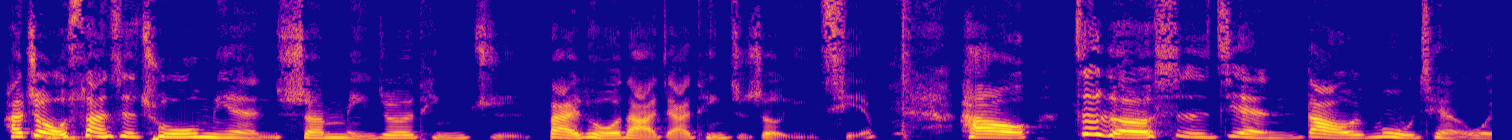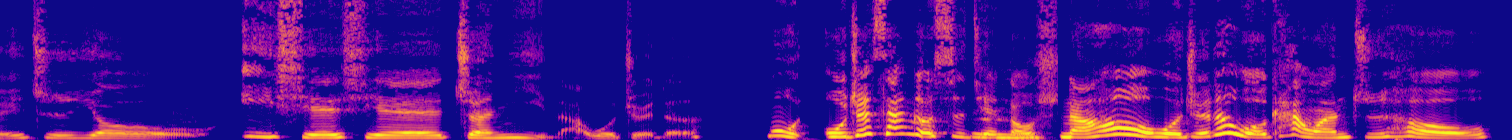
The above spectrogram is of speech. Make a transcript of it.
他就算是出面声明，就是停止，拜托大家停止这一切。好，这个事件到目前为止有一些些争议啦，我觉得。目我觉得三个事件都是，然后我觉得我看完之后，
